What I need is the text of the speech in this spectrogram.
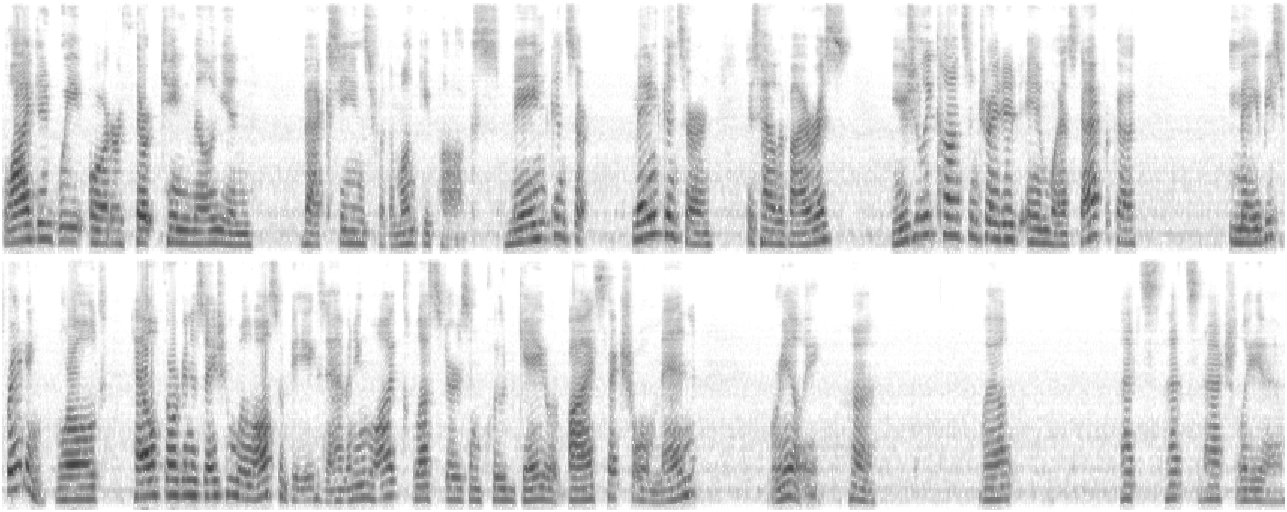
why did we order 13 million vaccines for the monkeypox? Main concern, main concern is how the virus usually concentrated in West Africa, may be spreading. World Health Organization will also be examining why clusters include gay or bisexual men. Really? Huh. Well, that's that's actually a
